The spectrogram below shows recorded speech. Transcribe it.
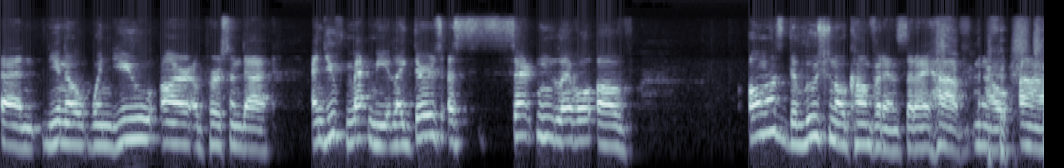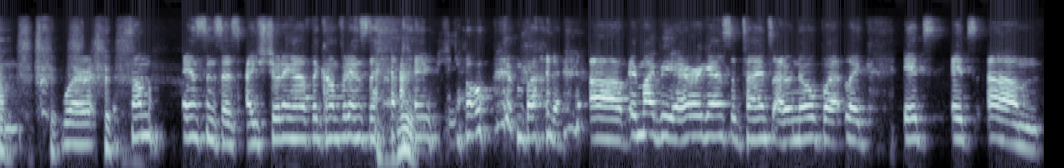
And you know, when you are a person that, and you've met me, like there's a certain level of almost delusional confidence that I have now, um, where some instances I shouldn't have the confidence that I show, but uh, it might be arrogance at times. I don't know, but like it's it's um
